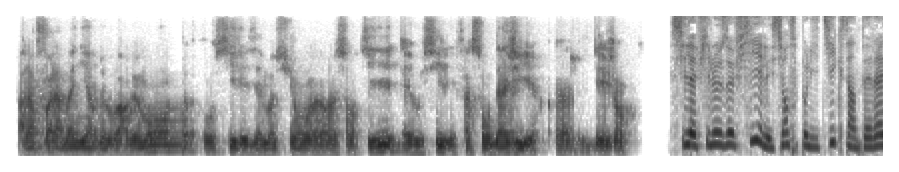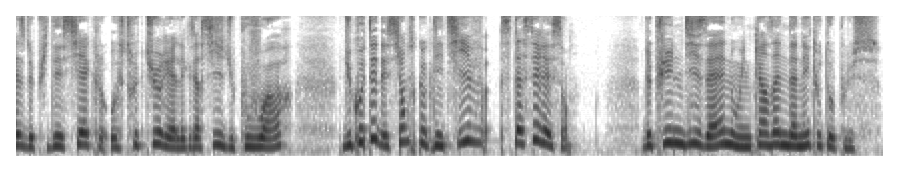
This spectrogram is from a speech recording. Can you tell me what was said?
à la fois la manière de voir le monde, aussi les émotions ressenties et aussi les façons d'agir des gens. Si la philosophie et les sciences politiques s'intéressent depuis des siècles aux structures et à l'exercice du pouvoir, du côté des sciences cognitives, c'est assez récent. Depuis une dizaine ou une quinzaine d'années tout au plus.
